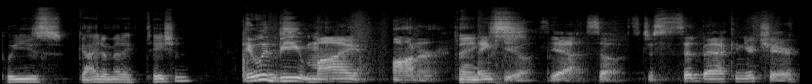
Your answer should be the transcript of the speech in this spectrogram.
please guide a meditation? It would be my honor. Thanks. Thank you. Yeah, so just sit back in your chair,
